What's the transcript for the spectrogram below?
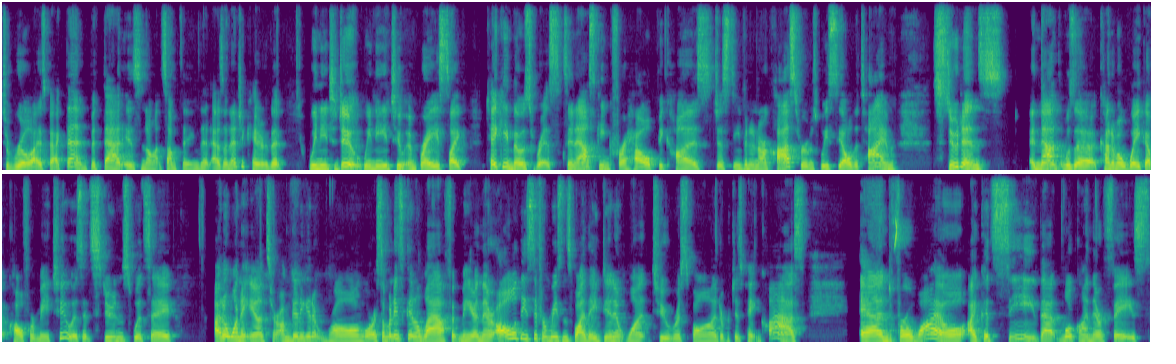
to realize back then but that is not something that as an educator that we need to do we need to embrace like taking those risks and asking for help because just even in our classrooms we see all the time students and that was a kind of a wake up call for me too is that students would say I don't want to answer. I'm going to get it wrong, or somebody's going to laugh at me. And there are all of these different reasons why they didn't want to respond or participate in class. And for a while, I could see that look on their face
